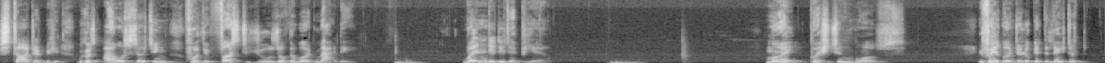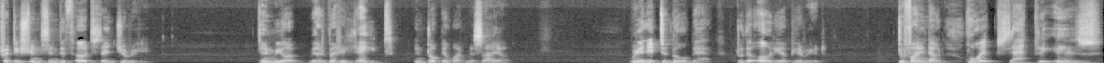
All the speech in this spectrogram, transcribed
started because I was searching for the first use of the word Mahdi. When did it appear? My question was if we are going to look at the later traditions in the third century, then we are, we are very late in talking about Messiah. We need to go back to the earlier period to find out who exactly is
